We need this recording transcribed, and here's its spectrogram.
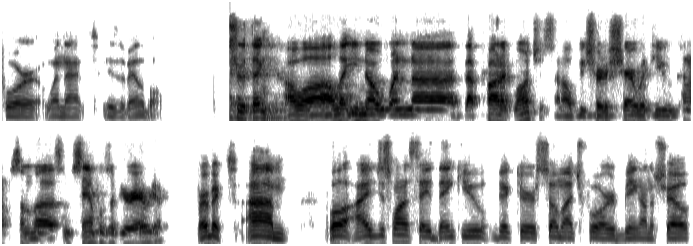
for when that is available. Sure thing. I'll, uh, I'll let you know when uh, that product launches, and I'll be sure to share with you kind of some uh, some samples of your area. Perfect. Um, well, I just want to say thank you, Victor, so much for being on the show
